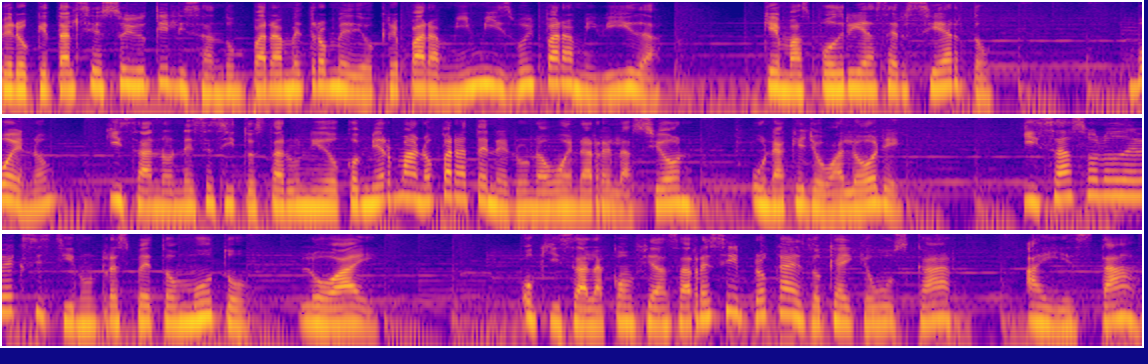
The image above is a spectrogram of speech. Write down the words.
pero ¿qué tal si estoy utilizando un parámetro mediocre para mí mismo y para mi vida? ¿Qué más podría ser cierto? Bueno, quizá no necesito estar unido con mi hermano para tener una buena relación, una que yo valore. Quizá solo debe existir un respeto mutuo, lo hay. O quizá la confianza recíproca es lo que hay que buscar. Ahí está.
